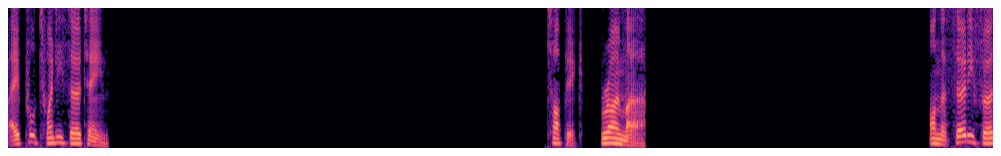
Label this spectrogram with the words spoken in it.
April 2013. Roma On 31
